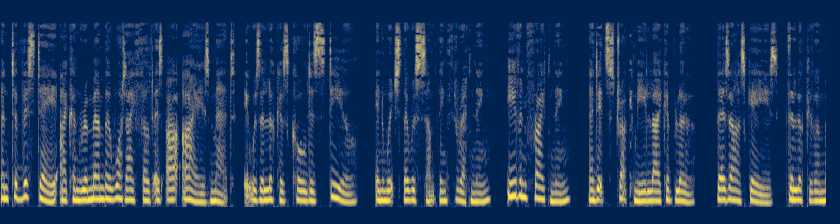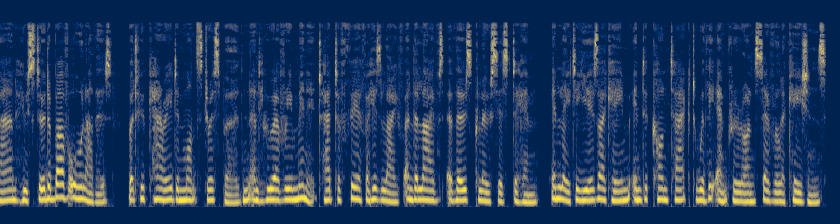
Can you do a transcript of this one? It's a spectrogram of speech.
and to this day I can remember what I felt as our eyes met. It was a look as cold as steel, in which there was something threatening, even frightening, and it struck me like a blow. There's our gaze. The look of a man who stood above all others, but who carried a monstrous burden and who every minute had to fear for his life and the lives of those closest to him. In later years I came into contact with the emperor on several occasions,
